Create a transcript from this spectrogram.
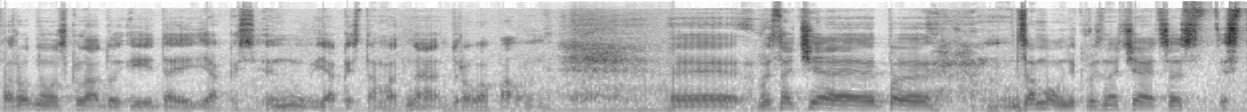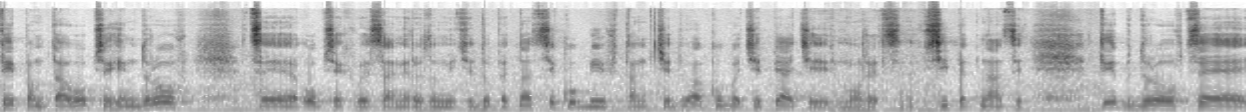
породного складу, і до якості. Ну, якось там одна дрова паливня. Е, Визначає, замовник визначається з, типом та обсягом дров. Це обсяг, ви самі розумієте, до 15 кубів, там чи 2 куби, чи 5, чи може всі 15. Тип дров це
